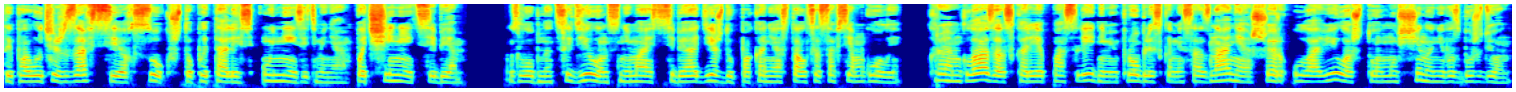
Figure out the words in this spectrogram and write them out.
«Ты получишь за всех, сук, что пытались унизить меня, подчинить себе!» Злобно цедил он, снимая с себя одежду, пока не остался совсем голый. Краем глаза, скорее последними проблесками сознания, Шер уловила, что мужчина не возбужден.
